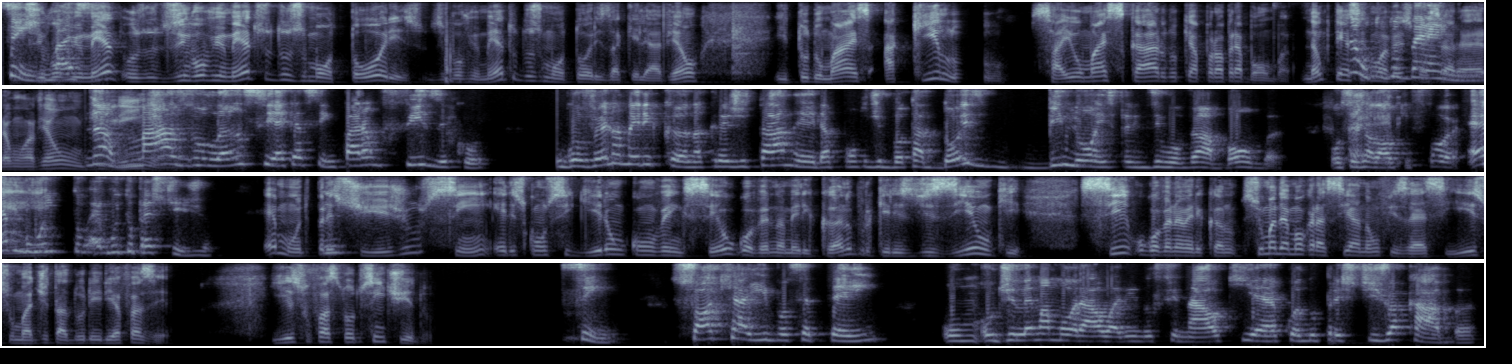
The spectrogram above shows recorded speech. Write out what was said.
Sim, o desenvolvimento, mas... Os desenvolvimentos dos motores, o desenvolvimento dos motores daquele avião e tudo mais, aquilo saiu mais caro do que a própria bomba. Não que tenha não, sido uma vez que era um avião de Não, linha. mas o lance é que assim, para um físico, o governo americano acreditar nele a ponto de botar 2 bilhões para ele desenvolver uma bomba, ou seja é, lá o que for, é muito, é muito prestígio. É muito prestígio, sim. Eles conseguiram convencer o governo americano, porque eles diziam que se o governo americano, se uma democracia não fizesse isso, uma ditadura iria fazer. E isso faz todo sentido. Sim. Só que aí você tem um, o dilema moral ali no final, que é quando o prestígio acaba.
